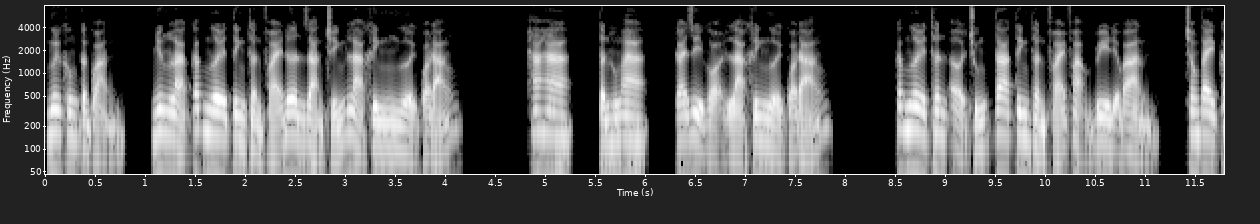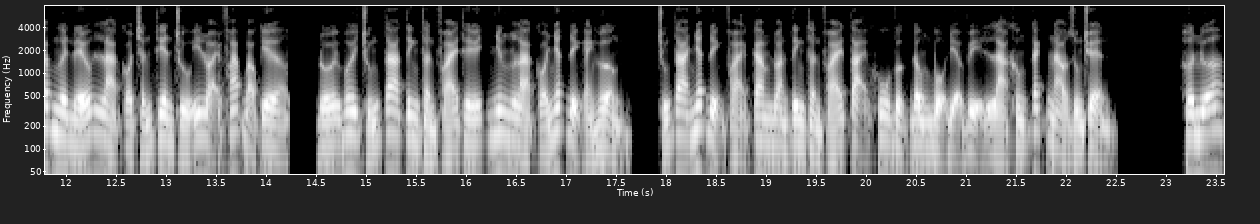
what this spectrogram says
ngươi không cần quản, nhưng là các ngươi tinh thần phái đơn giản chính là khinh người quá đáng. Ha ha, Tần Hùng A, cái gì gọi là khinh người quá đáng? Các ngươi thân ở chúng ta tinh thần phái phạm vi địa bàn, trong tay các ngươi nếu là có chấn thiên chú ý loại pháp bảo kia, đối với chúng ta tinh thần phái thế nhưng là có nhất định ảnh hưởng, chúng ta nhất định phải cam đoan tinh thần phái tại khu vực đông bộ địa vị là không cách nào dung chuyển. Hơn nữa,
